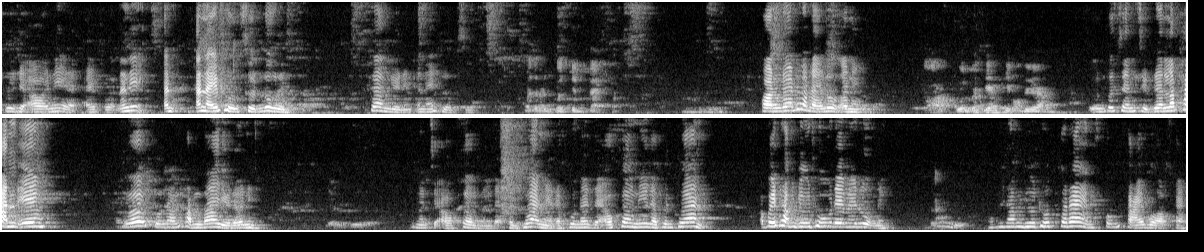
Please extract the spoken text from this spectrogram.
ครูจะเอาอันนี้แหละไอโฟนอันนี้อันอันไหนถูกสุดลูกนี่เครื่องอยู่นี่อันไหนถูกสุดก็จะเป็นตัวเจมแปดครับผ่อนเดือนเท่าไหร่ลูกอันนี้ก็ศูนย์เปอร์เซ็นต์สิบเดือนศูนย์เปอร์เซ็นต์สิบเดือนละพันเองเฮ้ยคุณนั้นทำได้อยู่แล้วนี่ มันจะเอาเครื่องนี้แหละเพื่อนๆเนี่ยแหละคุณนั้นจะเอาเครื่องนี้แหละเพื่อนๆเอาไปทำ youtube ได้ไหมลูกนี่เอาไปทำ youtube ก็ได้คนขายบอกค่ะ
